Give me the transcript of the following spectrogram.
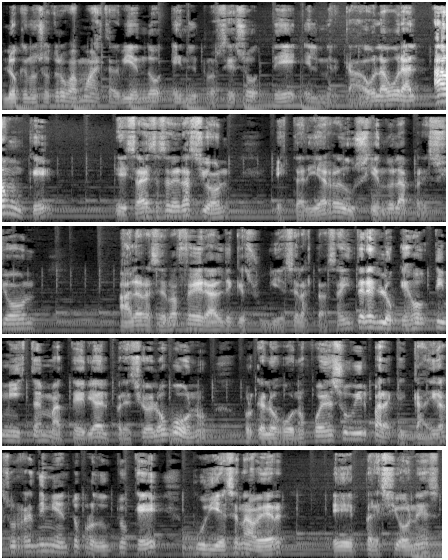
lo que nosotros vamos a estar viendo en el proceso del mercado laboral, aunque esa desaceleración estaría reduciendo la presión a la Reserva Federal de que subiese las tasas de interés, lo que es optimista en materia del precio de los bonos, porque los bonos pueden subir para que caiga su rendimiento, producto que pudiesen haber eh, presiones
